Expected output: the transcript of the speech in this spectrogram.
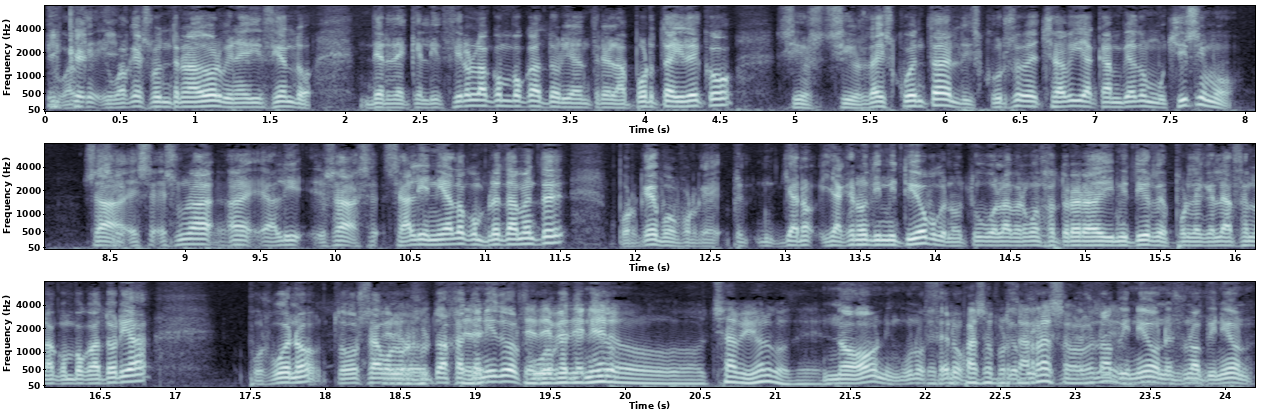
Igual que- que, igual que su entrenador viene diciendo, desde que le hicieron la convocatoria entre Laporta y Deco, si os, si os dais cuenta, el discurso de Xavi ha cambiado muchísimo. O sea, es, es una, ali- o sea, se, ha alineado completamente. ¿Por qué? Pues porque ya, no, ya que no dimitió, porque no tuvo la vergüenza torera de dimitir después de que le hacen la convocatoria, pues bueno, todos sabemos los resultados que ha te- tenido, el ¿Te fútbol que debe ha tenido. dinero Xavi o algo? De... No, ninguno, de cero. paso por Yo es una opinión, es una opinión.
